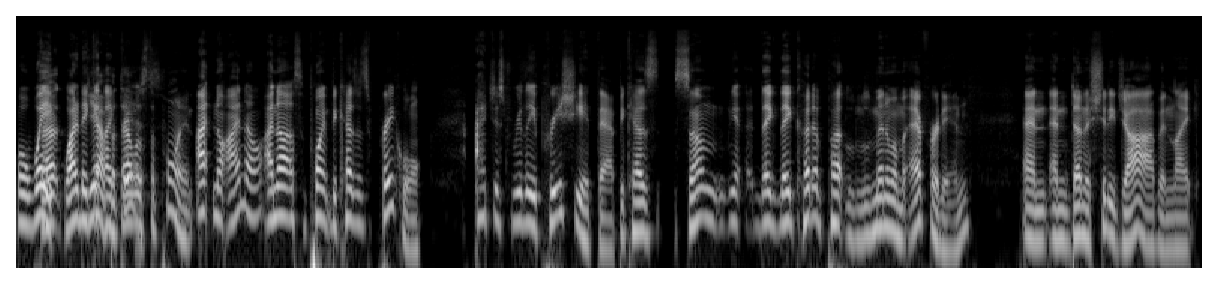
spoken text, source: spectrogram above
Well, wait. That- why did it yeah, get like but that was the point. I no, I know, I know that's the point because it's a prequel. I just really appreciate that because some yeah, they they could have put minimum effort in, and and done a shitty job and like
